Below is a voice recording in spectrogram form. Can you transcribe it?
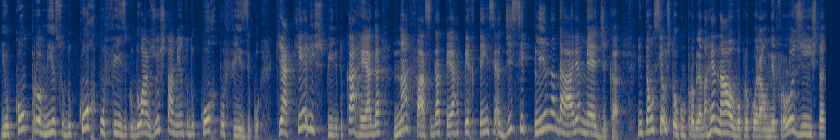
e o compromisso do corpo físico, do ajustamento do corpo físico que aquele espírito carrega na face da terra pertence à disciplina da área médica. Então, se eu estou com um problema renal, vou procurar um nefrologista.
